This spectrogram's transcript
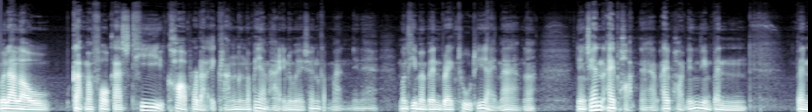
เวลาเรา กลับมาโฟกัสที่ core product อีกครั้งหนึ่งแล้วพยายามหา innovation กับมันเนี่ยนะบางทีมันเป็น breakthrough ที่ใหญ่มากเนาะอย่างเช่น iPod นะครับ iPod นี่จริงๆเป็นเป็น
